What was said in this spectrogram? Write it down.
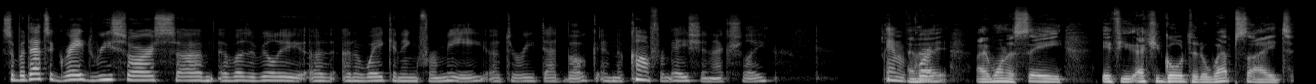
so but that's a great resource. Um, it was a really a, an awakening for me uh, to read that book and the confirmation, actually. And of and course, I, I want to say if you actually go to the website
